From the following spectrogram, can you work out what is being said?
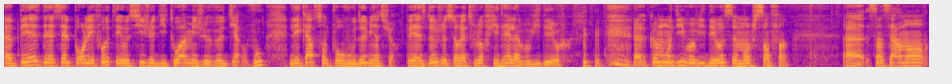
Euh, PS, DSL pour les fautes, et aussi je dis toi, mais je veux dire vous. Les cartes sont pour vous deux, bien sûr. PS2, je serai toujours fidèle à vos vidéos. euh, comme on dit, vos vidéos se mangent sans fin. Euh, sincèrement,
